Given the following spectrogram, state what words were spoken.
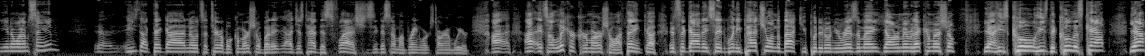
you know what I'm saying? He's like that guy. I know it's a terrible commercial, but it, I just had this flash. See, this is how my brain works. Sorry, I'm weird. I, I, it's a liquor commercial. I think uh, it's the guy they said when he pats you on the back, you put it on your resume. Y'all remember that commercial? Yeah, he's cool. He's the coolest cat. Yeah,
